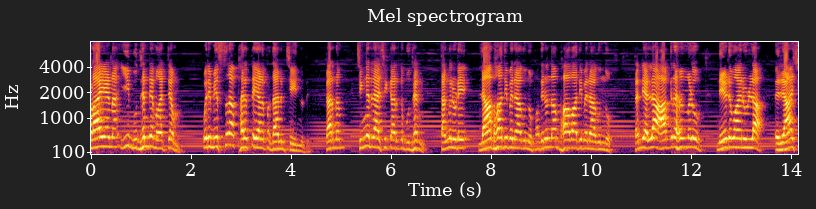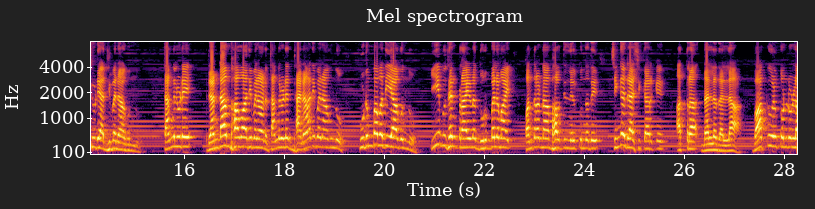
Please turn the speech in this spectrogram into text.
പ്രായണ ഈ ബുധന്റെ മാറ്റം ഒരു മിശ്ര ഫലത്തെയാണ് പ്രദാനം ചെയ്യുന്നത്. കാരണം ചിങ്ങൻ രാശിക്കാർക്ക് ബുധൻ തങ്ങളുടെ ലാഭാധിപനാകുന്നു പതിനൊന്നാം ഭാവാധിപനാകുന്നു. തന്റെ എല്ലാ ആഗ്രഹങ്ങളും നേടുവാനുള്ള രാശിയുടെ അധിപനാകുന്നു. തങ്ങളുടെ രണ്ടാം ഭാവാധിപനാണ് തങ്ങളുടെ ധനാധിപനാകുന്നു കുടുംബപതിയാകുന്നു. ഈ ബുധൻ പ്രായണ ദുർബലമായി പന്ത്രണ്ടാം ഭാവത്തിൽ നിൽക്കുന്നത് ചിങ്ങൻ രാശിക്കാർക്ക് അത്ര നല്ലതല്ല. വാക്കുകൾ കൊണ്ടുള്ള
